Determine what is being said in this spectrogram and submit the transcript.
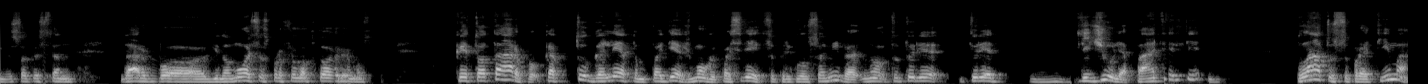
į visokius ten darbo gydomuosius profilaktoriumus. Kai tuo tarpu, kad tu galėtum padėti žmogui pasveikti su priklausomybė, nu, tu turi turėti didžiulę patirtį, platų supratimą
